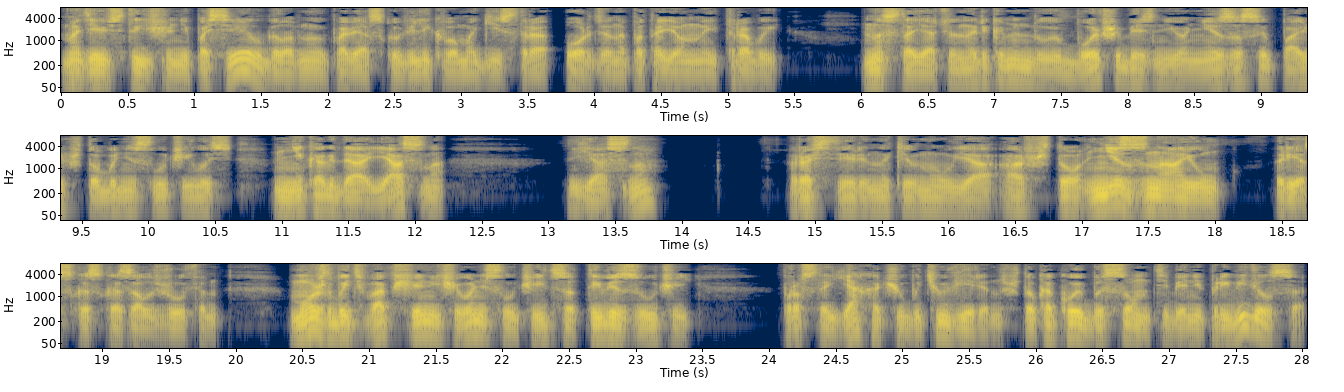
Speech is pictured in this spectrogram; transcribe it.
Надеюсь, ты еще не посеял головную повязку великого магистра Ордена Потаенной Травы. Настоятельно рекомендую, больше без нее не засыпай, что бы ни случилось. Никогда, ясно? Ясно? Растерянно кивнул я. А что? Не знаю, резко сказал Жуфин. Может быть, вообще ничего не случится, ты везучий. Просто я хочу быть уверен, что какой бы сон тебе ни привиделся,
